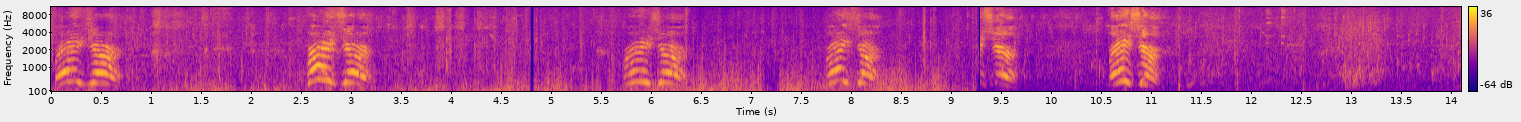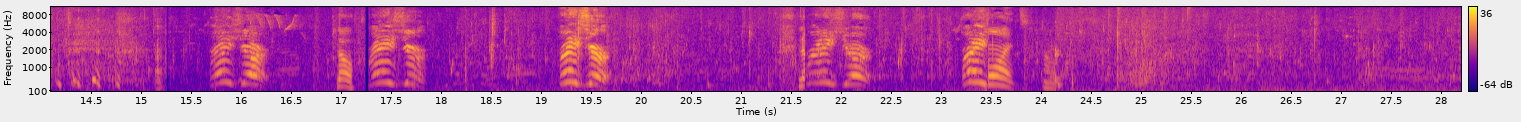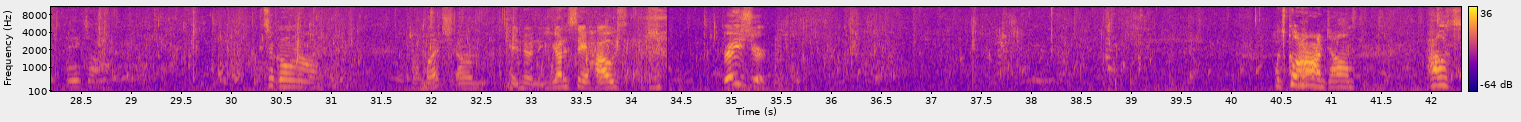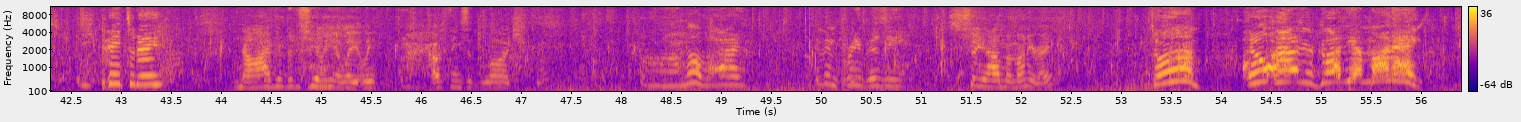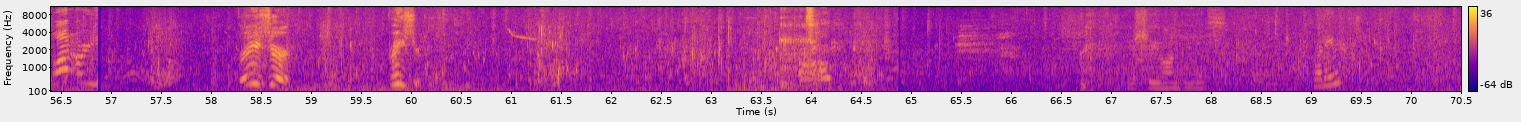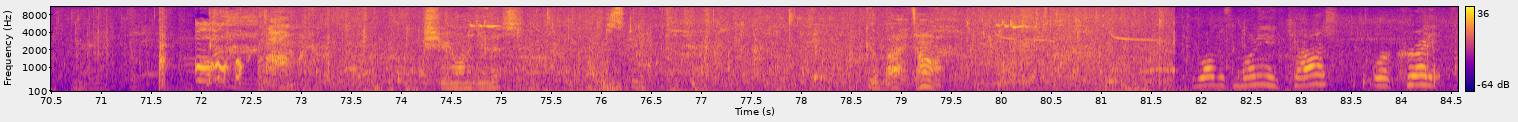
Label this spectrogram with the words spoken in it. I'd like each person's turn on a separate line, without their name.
Fraser! Fraser! Fraser! Fraser! Fraser! Fraser! Fraser!
No.
Fraser! Fraser! No. Fraser! Fraser!
Once. Hey, Tom. What's going on?
How much? Um, okay, no, no, you gotta say how's.
Fraser!
What's going on, Tom? How's the paint today?
No, I haven't been feeling it lately. How's things at the lodge?
Uh, not bad. I've been pretty busy.
So you have my money, right?
Tom! I don't have your goddamn money!
What are
You sure you want to do this? Ready? Oh! You sure you want to do this? Just do it. Goodbye, Tom. You want this money in cash or credit?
